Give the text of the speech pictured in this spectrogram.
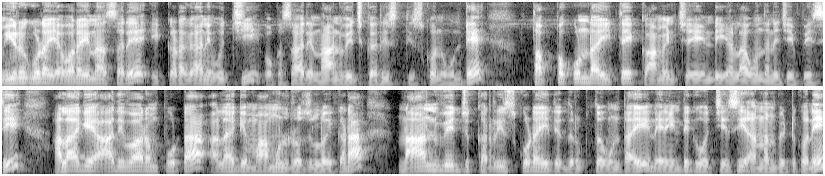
మీరు కూడా ఎవరైనా సరే ఇక్కడ కానీ వచ్చి ఒకసారి నాన్ వెజ్ కర్రీస్ తీసుకొని ఉంటే తప్పకుండా అయితే కామెంట్ చేయండి ఎలా ఉందని చెప్పేసి. అలాగే ఆదివారం పూట అలాగే మామూలు రోజుల్లో ఇక్కడ నాన్ వెజ్ కర్రీస్ కూడా అయితే దొరుకుతూ ఉంటాయి. నేను ఇంటికి వచ్చేసి అన్నం పెట్టుకొని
